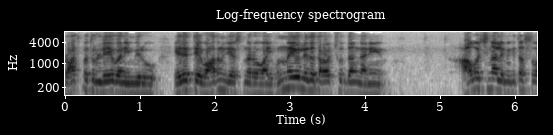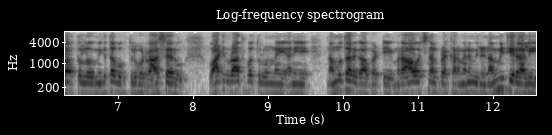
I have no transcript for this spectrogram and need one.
వ్రాతపత్రులు లేవని మీరు ఏదైతే వాదన చేస్తున్నారో అవి ఉన్నాయో లేదో తర్వాత చూద్దాం కానీ ఆ వచనాలు మిగతా స్వార్థల్లో మిగతా భక్తులు కూడా రాశారు. వాటికి వ్రాతపత్రులు ఉన్నాయి అని నమ్ముతారు కాబట్టి మరి ఆ వచనాల ప్రకారమైన మీరు నమ్మి తీరాలి.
